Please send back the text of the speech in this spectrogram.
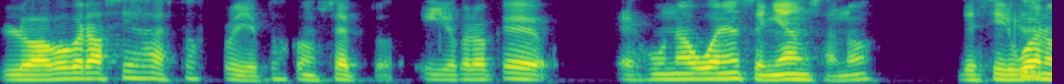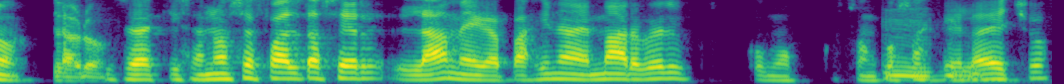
lo hago gracias a estos proyectos conceptos. Y yo creo que es una buena enseñanza, ¿no? Decir, bueno, claro. quizás no hace falta hacer la mega página de Marvel, como son cosas que él ha hecho,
